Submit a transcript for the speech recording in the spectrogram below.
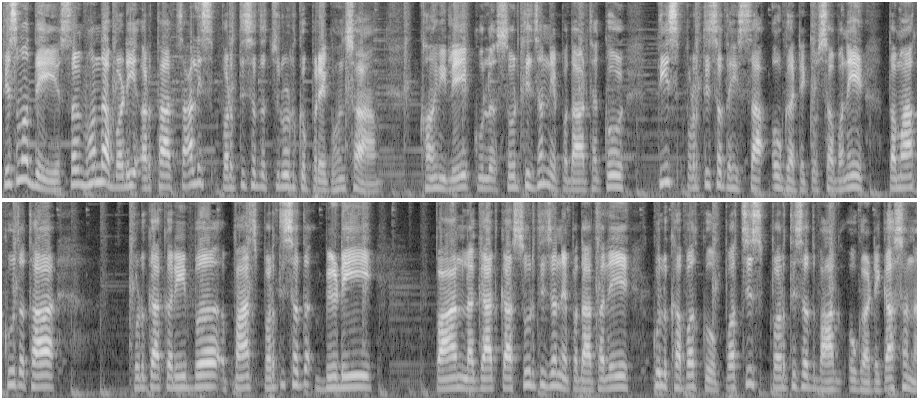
त्यसमध्ये सबैभन्दा बढी अर्थात् चालिस प्रतिशत चुरोटको प्रयोग हुन्छ। खैनीले कुल सुर्तीजन्य पदार्थको तिस प्रतिशत हिस्सा ओगटेको छ भने तमाकु तथा खुड्का करिब पाँच प्रतिशत बिडी पान लगायतका सुर्तीजन्य पदार्थले कुल खपतको पच्चिस प्रतिशत भाग ओगटेका छन्।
